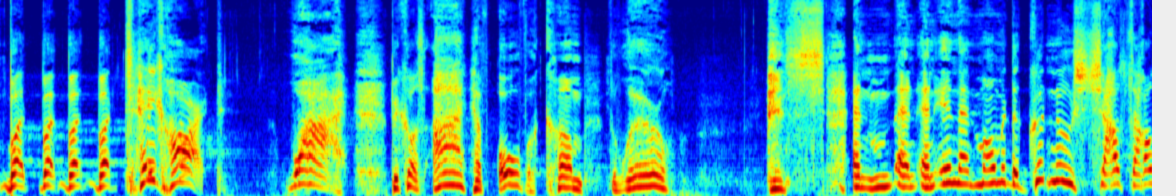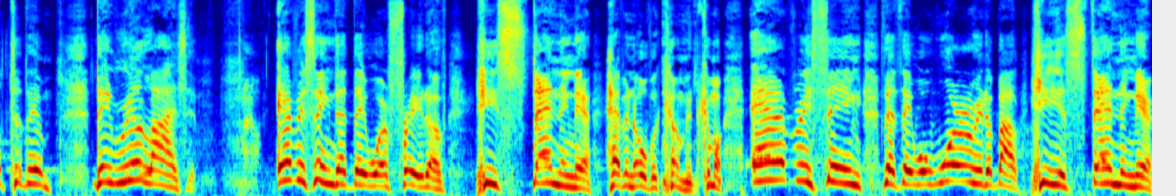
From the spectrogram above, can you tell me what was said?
But, but, but, but take heart. Why? Because I have overcome the world. And, and, and in that moment, the good news shouts out to them. They realize it. Everything that they were afraid of, he's standing there having overcome it. Come on. Everything that they were worried about, he is standing there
